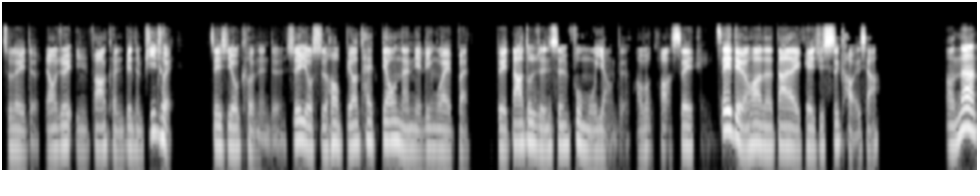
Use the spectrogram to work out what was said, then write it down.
之类的，然后就会引发可能变成劈腿。这是有可能的，所以有时候不要太刁难你另外一半。对，大家都人生父母养的，好不好？所以这一点的话呢，大家也可以去思考一下。好，那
